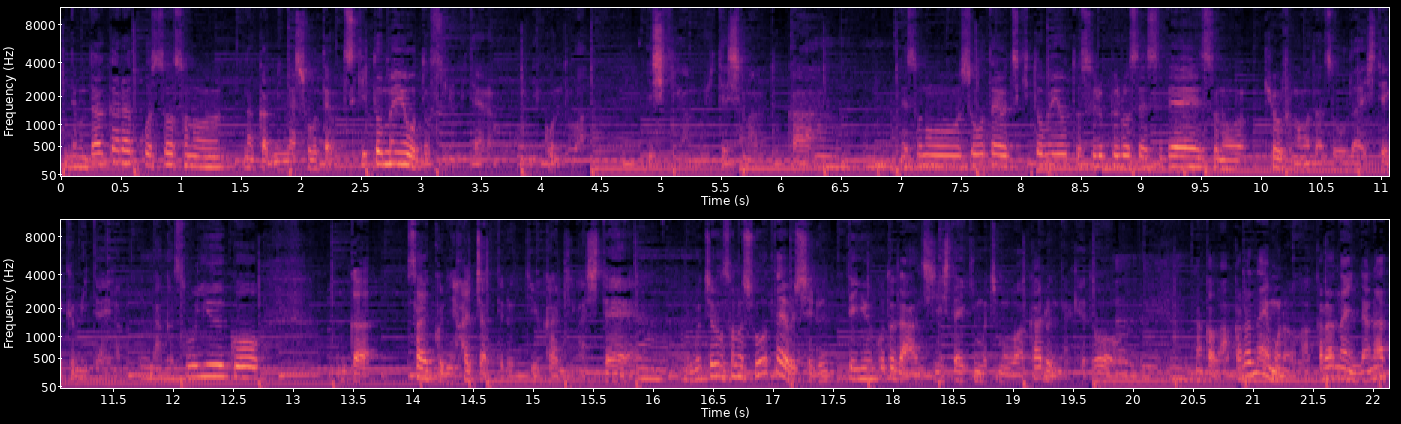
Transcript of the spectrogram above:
うん、でもだからこそそのなんかみんな正体を突き止めようとするみたいな方向に今度は意識が向いてしまうとか、でその正体を突き止めようとするプロセスでその恐怖がまた増大していくみたいな,、なんかそういうこうなんかサイクルに入っちゃってるっていう感じがして、うんもちろんその正体を知るっていうことで安心したい気持ちも分かるんだけど、なんか分からないものは分からないんだなっ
